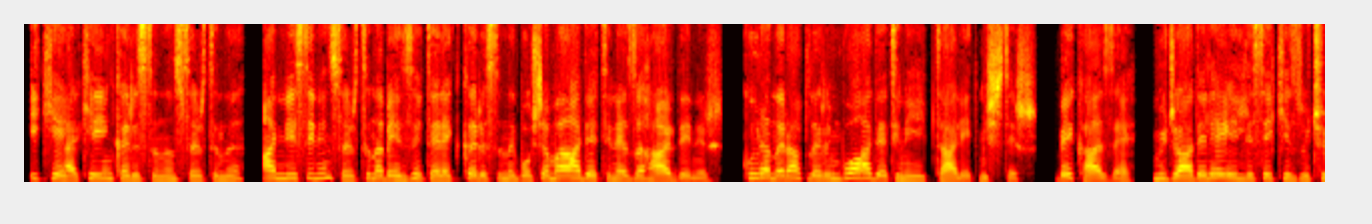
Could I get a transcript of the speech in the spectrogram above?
İki erkeğin karısının sırtını, annesinin sırtına benzeterek karısını boşama adetine zahar denir. Kur'an Arapların bu adetini iptal etmiştir. BKZ, Mücadele 58 3.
